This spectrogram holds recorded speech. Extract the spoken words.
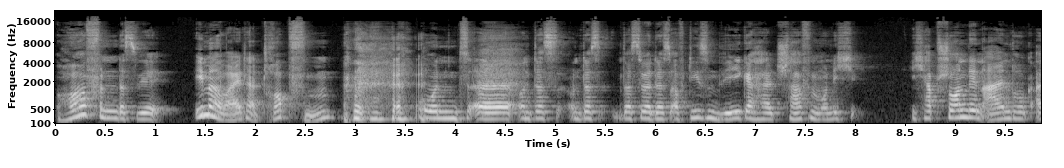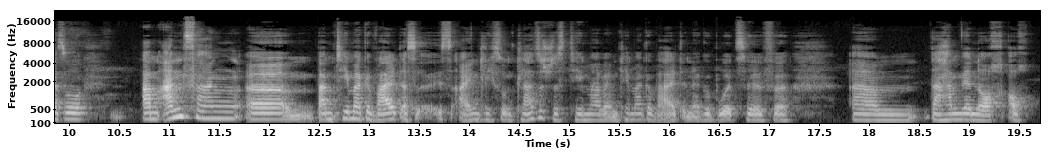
hoffen, dass wir immer weiter tropfen und äh, und das und das dass wir das auf diesem Wege halt schaffen und ich ich habe schon den Eindruck also am Anfang ähm, beim Thema Gewalt das ist eigentlich so ein klassisches Thema beim Thema Gewalt in der Geburtshilfe ähm, da haben wir noch auch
